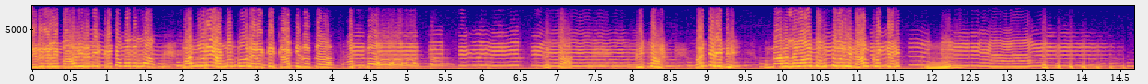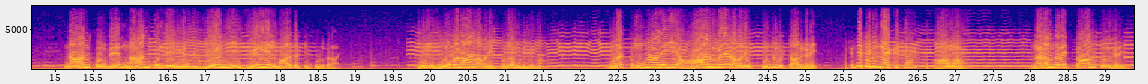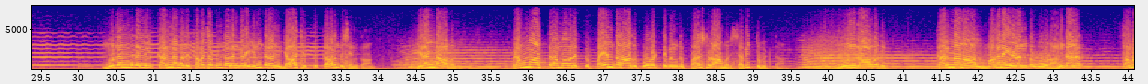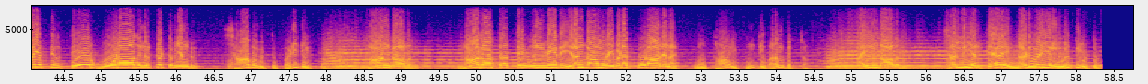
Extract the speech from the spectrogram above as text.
எதிரில் மாவீரனை கண்ட போதெல்லாம் பன்முறை அண்ணன் போல் எனக்கு காட்சி தந்தார். கிருஷ்ணா கிருஷ்ணா வஞ்சகண்டி உன்னால் அல்லவா அந்த உத்தவரை நான் கொண்டேன்? நான் கொன்றேன் நான் கொன்றேன் என்று ஏன் நீ வீணில் மாறுதட்டிக் கொள்கிறாய்? உன் ஒருவனால் அவனை கொல்ல முடியுமா? உனக்கு முன்னாலேயே ஆறு பேர் அவனை கொன்று விட்டார்களே. என்ன சொல்லுங்க ஆமாம் நடந்ததைத்தான் சொல்கிறேன். முதன் முதலில் கர்ணனது கவச குண்டலங்களை இந்திரன் யாசித்து கவர்ந்து சென்றான். இரண்டாவது பிரம்மாஸ்திரம் அவனுக்கு பயன் தராது போகட்டும் என்று பரசுராமர் சபித்து விட்டார் மூன்றாவது கர்ணனால் மகனை இழந்த ஓர் அந்தனர் சமயத்தில் தேர் ஓடாது நிற்கட்டும் என்று சாபமிட்டு பழி தீர்த்தார் நான்காவது நாகாஸ்திரத்தை உன் மீது இரண்டாம் முறை விடக்கூடாதென உன் தாய் குந்தி வரம் பெற்றார் ஐந்தாவது சல்லியன் தேரை நடுவழியில் நிறுத்திவிட்டு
